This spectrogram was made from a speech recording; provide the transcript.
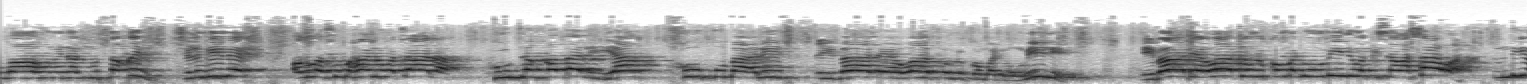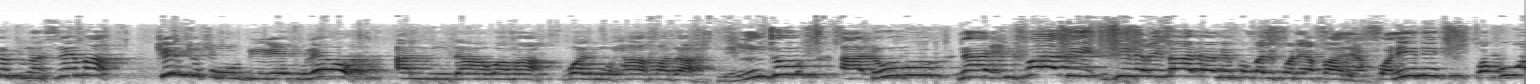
Allahu min almuttaqin shilingine Allah subhanahu wa ta'ala hutakabali ya hukubali ibada ya watu wamekomba muumini. Ibada ya watu wamekomba muumini wa kisawasawa ndiyo tunasema kitu cha mhubiri yetu leo almudawama walmuhafadha. Ni mtu adumu na hifadhi zile ibada amekomba alikuwa anayafanya. Kwa nini? Kwa kuwa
